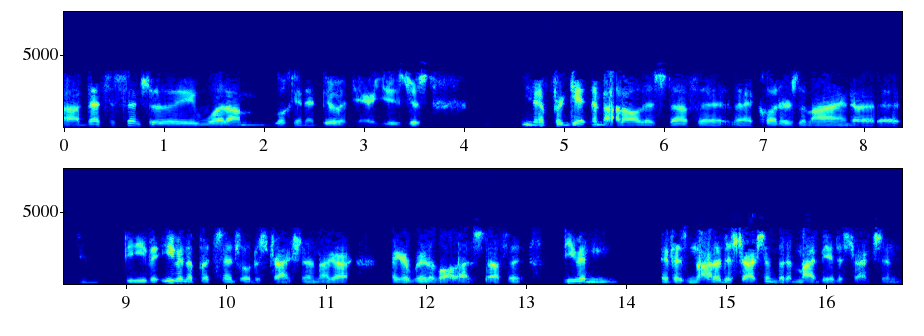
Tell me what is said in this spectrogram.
uh, that's essentially what I'm looking at doing here. Is just you know, forgetting about all this stuff that, that clutters the mind or that even even a potential distraction. I got I get rid of all that stuff. That even if it's not a distraction, but it might be a distraction.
